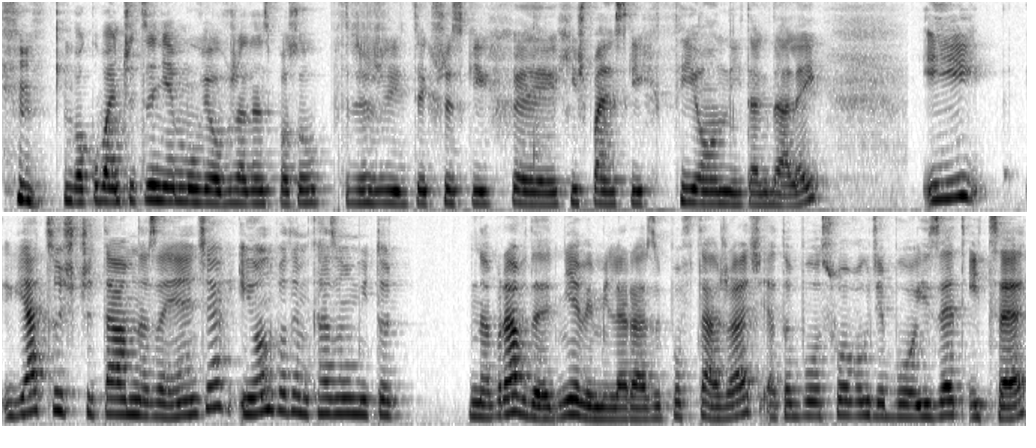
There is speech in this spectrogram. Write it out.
bo Kubańczycy nie mówią w żaden sposób, czyli tych wszystkich y, hiszpańskich Thion i tak dalej. I ja coś czytałam na zajęciach i on potem kazał mi to naprawdę nie wiem ile razy powtarzać, a to było słowo, gdzie było i Z i C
